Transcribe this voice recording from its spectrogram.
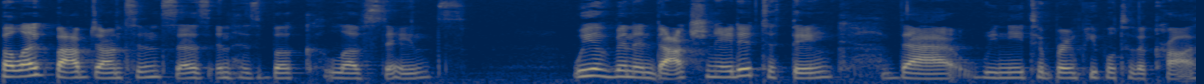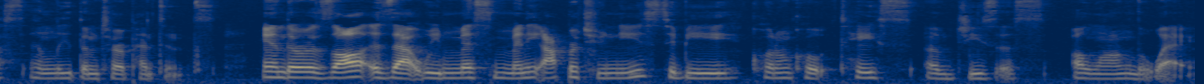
But like Bob Johnson says in his book, Love Stains, we have been indoctrinated to think that we need to bring people to the cross and lead them to repentance. And the result is that we miss many opportunities to be quote unquote tastes of Jesus along the way.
